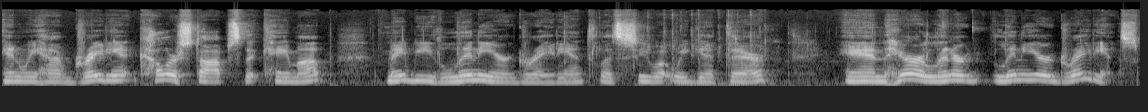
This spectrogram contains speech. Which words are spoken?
and we have gradient color stops that came up. Maybe linear gradient. Let's see what we get there. And here are linear, gradients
